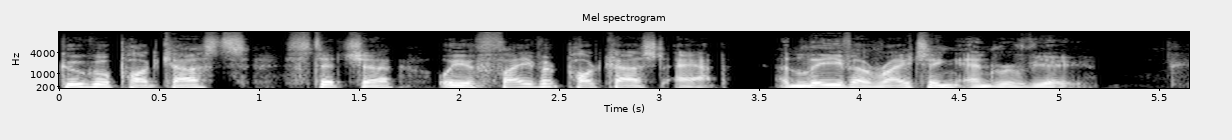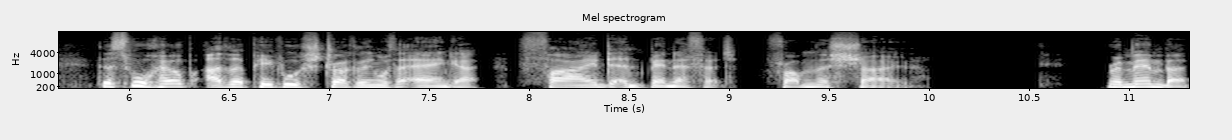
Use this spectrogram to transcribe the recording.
Google Podcasts, Stitcher, or your favorite podcast app and leave a rating and review. This will help other people struggling with anger find and benefit from this show. Remember,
